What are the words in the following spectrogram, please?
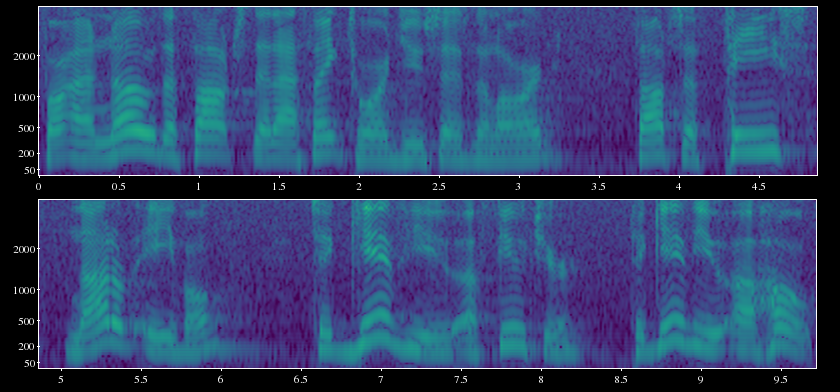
For I know the thoughts that I think toward you, says the Lord, thoughts of peace, not of evil, to give you a future, to give you a hope.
